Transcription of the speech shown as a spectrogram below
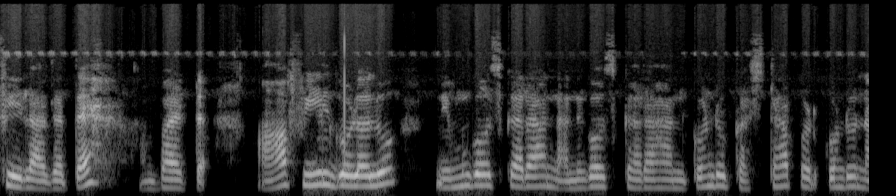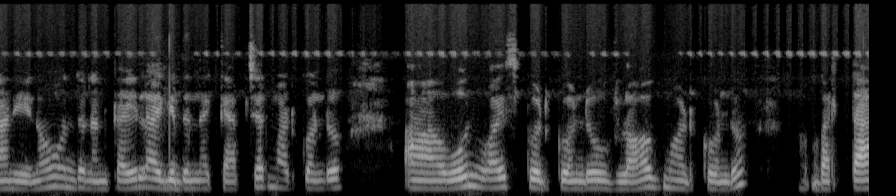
ಫೀಲ್ ಆಗತ್ತೆ. ಬಟ್ ಆ ಫೀಲ್ಗಳಲ್ಲೂ ನಿಮ್ಗೋಸ್ಕರ, ನನಗೋಸ್ಕರ ಅನ್ಕೊಂಡು ಕಷ್ಟ ಪಡ್ಕೊಂಡು ನಾನು ಏನೋ ಒಂದು ನನ್ನ ಕೈಲಾಗಿದ್ದನ್ನ ಕ್ಯಾಪ್ಚರ್ ಮಾಡ್ಕೊಂಡು, ಆ ಓನ್ ವಾಯ್ಸ್ ಕೊಡ್ಕೊಂಡು ವ್ಲಾಗ್ ಮಾಡ್ಕೊಂಡು ಬರ್ತಾ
